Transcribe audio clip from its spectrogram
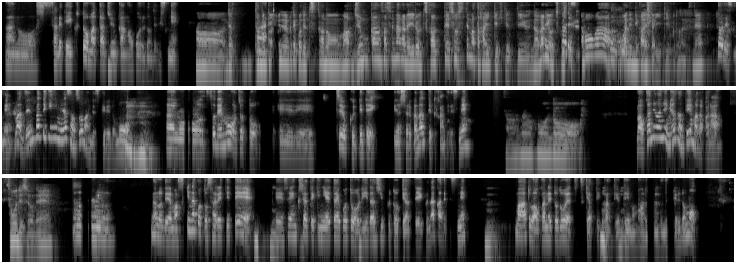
あの、されていくと、また循環が起こるのでですね。ああ、じゃあ、食べていくんじゃなくて、こうやってつ、あの、ま、循環させながら色を使って、そしてまた入ってきてっていう流れを作っていった方うですうんうんお金に関してはいいっていうことなんですね。そうですね。まあ、全般的に皆さんそうなんですけれども、うんうん。あの、それもちょっと、えー、強く出ていらっしゃるかなっていう感じですね。なるほど。まあ、お金はね、皆さんテーマだから、そうですよね。うん。なので、まあ、好きなことされてて、うんえー先駆者的にやりたいことをリーダーシップ取ってやっていく中でですね、うん。まあ、あとはお金とどうやって付き合っていくかっていうテーマもあると思うんですけれども、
